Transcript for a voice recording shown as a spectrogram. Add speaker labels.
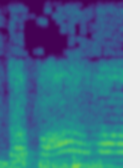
Speaker 1: ਮਸੀਹ ਦਾ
